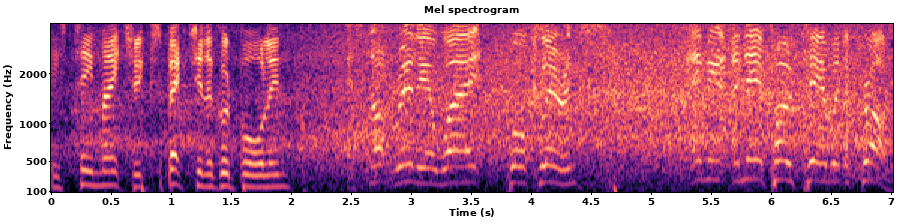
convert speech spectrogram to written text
his teammates are expecting a good ball in. It's not really away, poor clearance. Aiming at the near post here with the cross.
